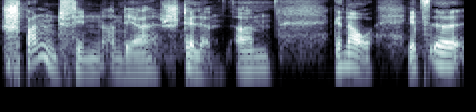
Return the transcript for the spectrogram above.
spannend finden an der Stelle. Ähm, genau. Jetzt äh,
